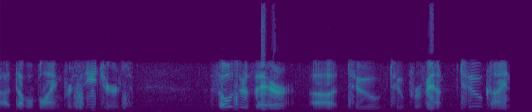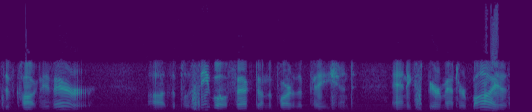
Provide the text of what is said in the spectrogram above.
uh, double-blind procedures. Those are there uh, to to prevent two kinds of cognitive error: uh, the placebo effect on the part of the patient, and experimenter bias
